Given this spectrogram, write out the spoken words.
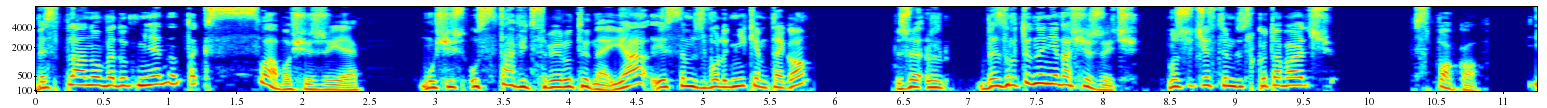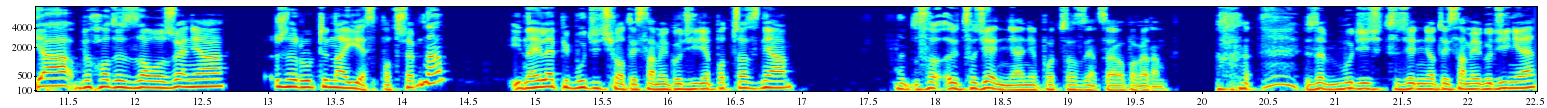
Bez planu według mnie no tak słabo się żyje. Musisz ustawić sobie rutynę. Ja jestem zwolennikiem tego, że bez rutyny nie da się żyć. Możecie z tym dyskutować, spoko. Ja wychodzę z założenia, że rutyna jest potrzebna i najlepiej budzić się o tej samej godzinie podczas dnia, co, codziennie, a nie podczas dnia, co ja opowiadam. żeby budzić codziennie o tej samej godzinie,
